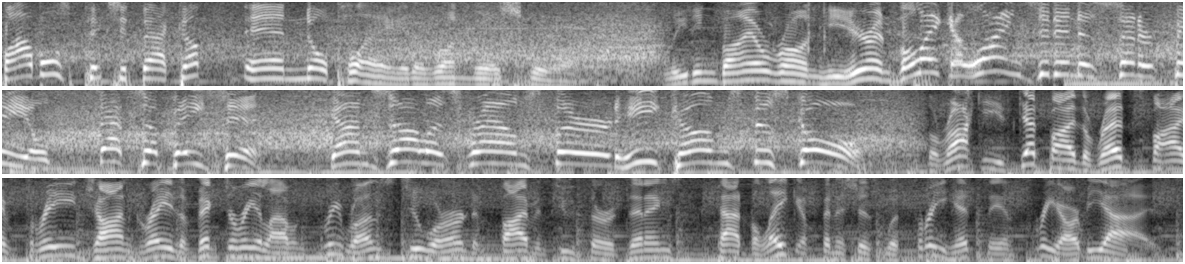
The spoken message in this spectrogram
bobbles, picks it back up, and no play. The run will score. Leading by a run here, and Valaika lines it into center field. That's a base hit. Gonzalez rounds third. He comes to score. The Rockies get by the Reds 5-3. Jon Gray the victory, allowing three runs, two earned in five and two-thirds innings. Pat Valaika finishes with three hits and three RBIs.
